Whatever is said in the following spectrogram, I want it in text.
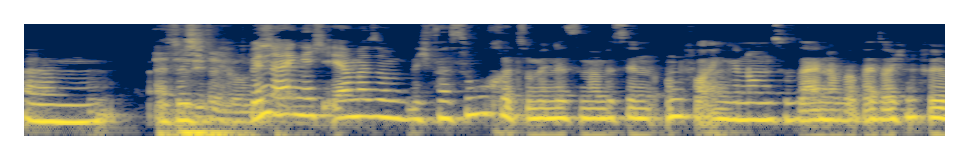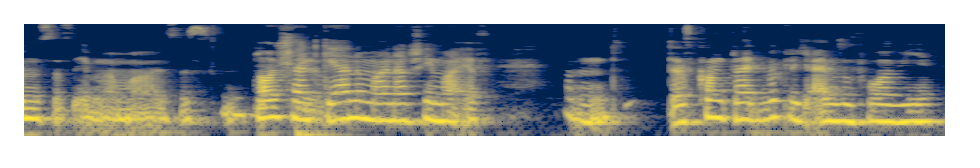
Ähm, also ich bin eigentlich eher mal so, ich versuche zumindest mal ein bisschen unvoreingenommen zu sein, aber bei solchen Filmen ist das eben immer, es ist, läuft halt gerne mal nach Schema F. Und das kommt halt wirklich einem so vor wie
